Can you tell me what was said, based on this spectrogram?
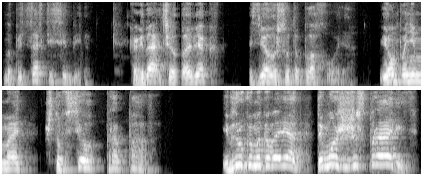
но «Ну, представьте себе, когда человек сделал что-то плохое, и он понимает, что все пропало. И вдруг ему говорят, ты можешь исправить.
